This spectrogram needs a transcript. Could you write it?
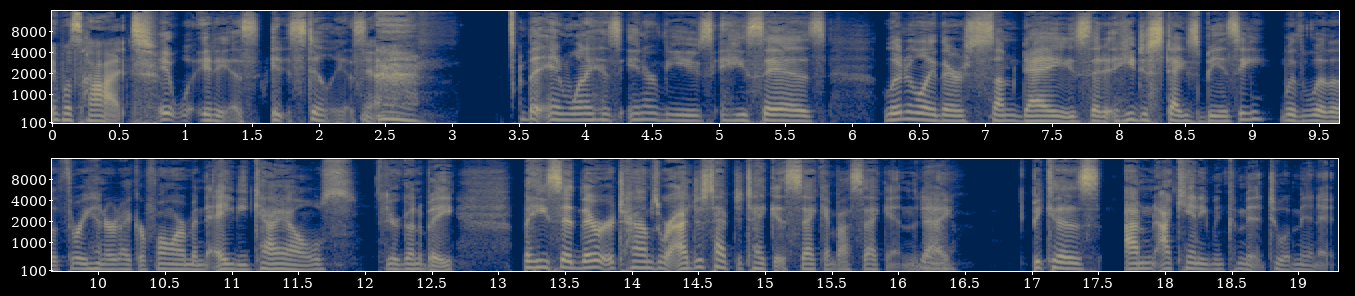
It was hot. It it is. It still is. Yeah. But in one of his interviews, he says literally there's some days that he just stays busy with with a 300 acre farm and 80 cows. You're going to be, but he said there are times where I just have to take it second by second in the Yeah. day because I'm I can't even commit to a minute.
